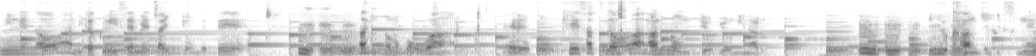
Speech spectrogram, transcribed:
人間側は未確認生命体って呼んでて、うんうんうん。アギトの方は、えーと、警察側はアンノーンって呼ぶようになる。うんうんうんという感じですね。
